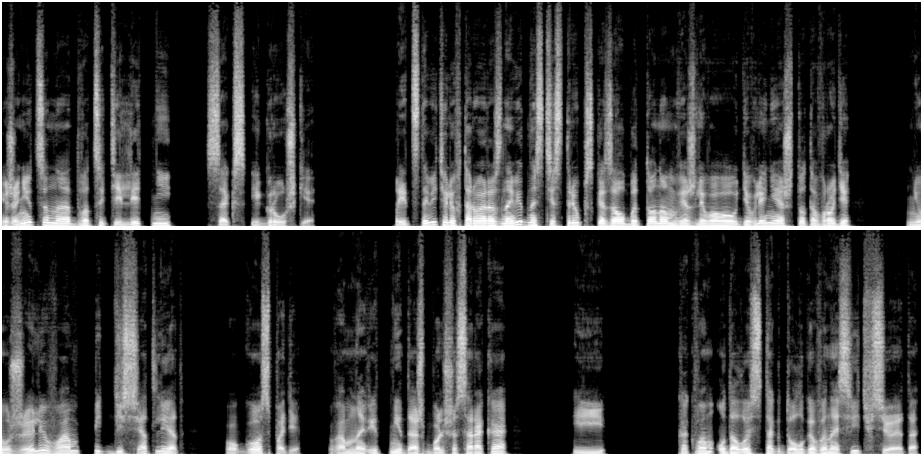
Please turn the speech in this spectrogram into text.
и жениться на 20-летней секс-игрушке. Представителю второй разновидности Стрюп сказал бы тоном вежливого удивления что-то вроде «Неужели вам 50 лет? О, Господи, вам на вид не дашь больше 40?» И «Как вам удалось так долго выносить все это?»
